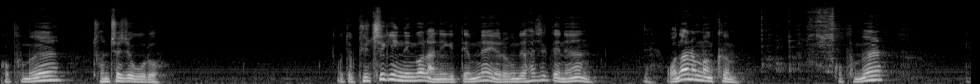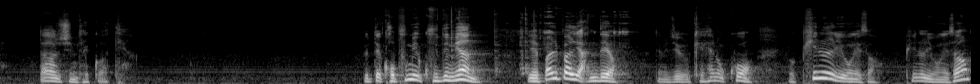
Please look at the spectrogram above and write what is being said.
거품을 전체적으로 어떤 규칙이 있는 건 아니기 때문에 여러분들 하실 때는 네, 원하는 만큼 거품을 따라주시면 될 것 같아요. 이때 거품이 굳으면 예, 빨리빨리 안 돼요. 그다음에 이제 이렇게 해놓고 요 핀을 이용해서 핀을 이용해서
